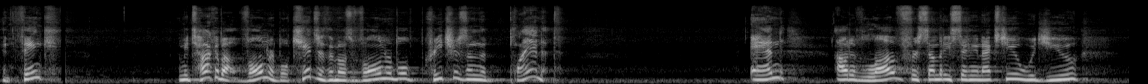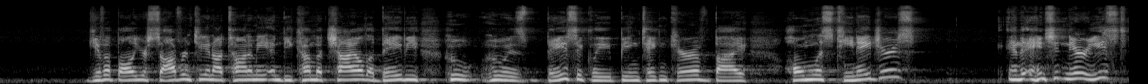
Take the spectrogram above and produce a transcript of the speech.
and think. I mean, talk about vulnerable. Kids are the most vulnerable creatures on the planet. And out of love for somebody sitting next to you, would you give up all your sovereignty and autonomy and become a child, a baby who, who is basically being taken care of by homeless teenagers in the ancient Near East.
